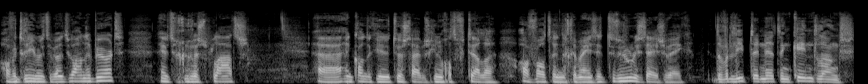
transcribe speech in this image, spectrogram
over drie minuten bent u aan de beurt. Neemt u gerust plaats. Eh, en kan ik u in de tussentijd misschien nog wat vertellen... over wat er in de gemeente te doen is deze week. Er liep er net een kind langs.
